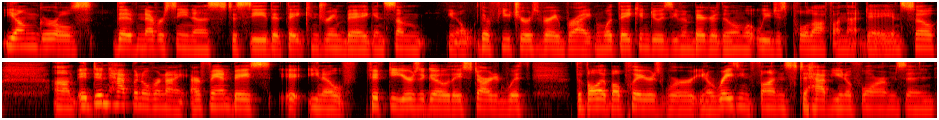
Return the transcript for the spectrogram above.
young girls that have never seen us to see that they can dream big and some you know their future is very bright and what they can do is even bigger than what we just pulled off on that day. And so um, it didn't happen overnight. Our fan base it, you know 50 years ago they started with the volleyball players were you know raising funds to have uniforms and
